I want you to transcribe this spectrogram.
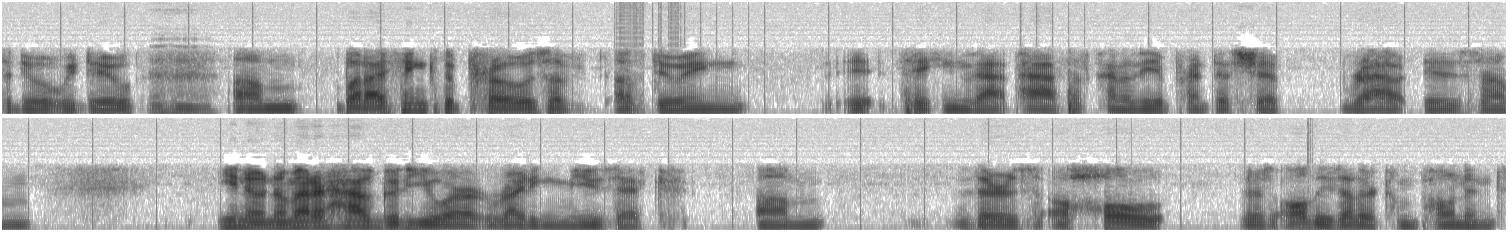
to do what we do. Mm-hmm. Um, but I think the pros of of doing it, taking that path of kind of the apprenticeship route is um, you know no matter how good you are at writing music, um, there's a whole there's all these other components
